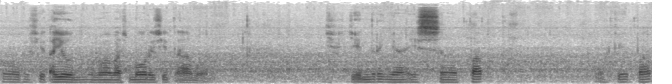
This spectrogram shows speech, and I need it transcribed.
Morisit ayun lumabas. Morisit Amon genre niya is uh, pop. Okay pop.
